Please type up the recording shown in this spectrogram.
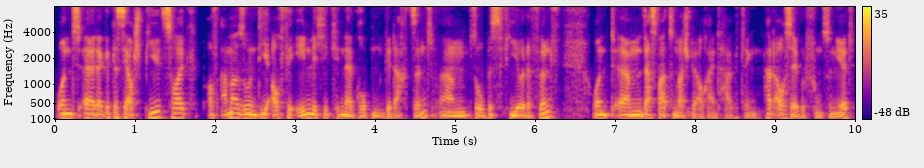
Und äh, da gibt es ja auch Spielzeug auf Amazon, die auch für ähnliche Kindergruppen gedacht sind, ähm, so bis vier oder fünf. Und ähm, das war zum Beispiel auch ein Targeting. Hat auch sehr gut funktioniert.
